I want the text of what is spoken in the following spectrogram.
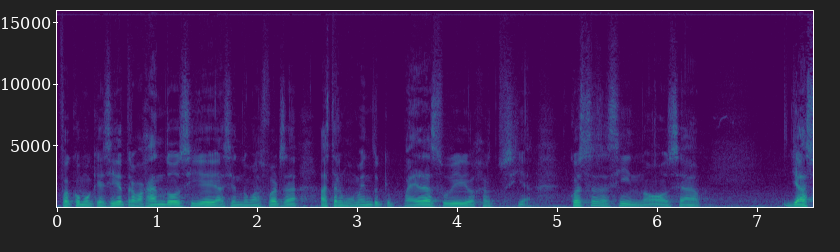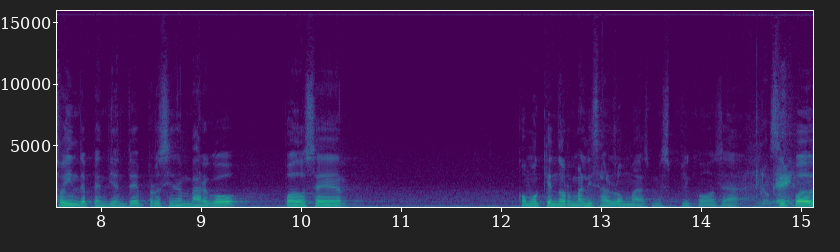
fue como que sigue trabajando, sigue haciendo más fuerza hasta el momento que puedas subir y bajar tu silla. Cosas así, ¿no? O sea, ya soy independiente, pero sin embargo puedo ser como que normalizarlo más, ¿me explico? O sea, si puedo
